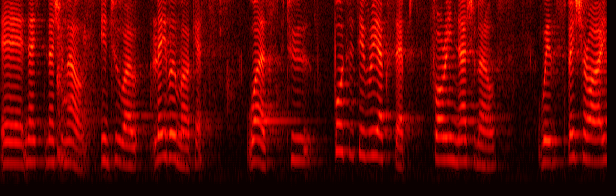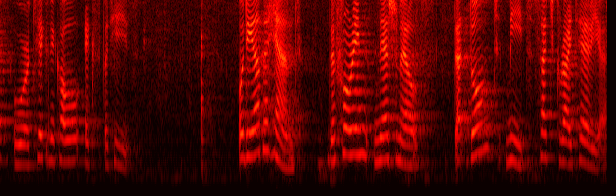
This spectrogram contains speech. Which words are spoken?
eh, na- nationals into a labor market was to positively accept foreign nationals with specialized or technical expertise. On the other hand, the foreign nationals that don't meet such criteria,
